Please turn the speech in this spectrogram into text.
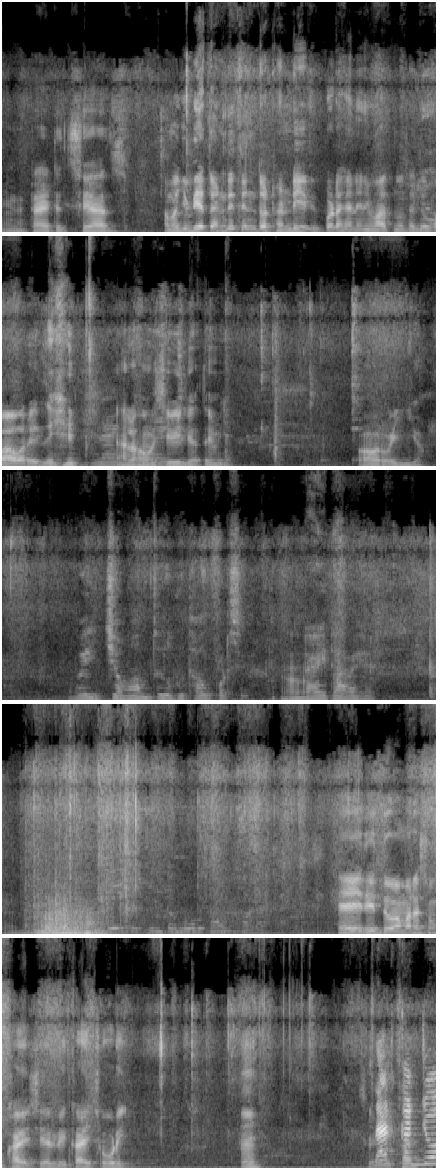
એને ટાઈટ જ છે આજ. આમાં જો બે ત્રણ દિવસથી તો ઠંડી એવી પડે છે ને એની વાત ન થાય તો પાવર જઈએ હાલો હવે સીવી લ્યો તમે. પાવર વહી ગયો. વહી જાવ આમ તો ઊભું થવું પડશે. ટાઈટ આવે છે. તો બહુ ટાઈટ પડે હે રીતુ અમારે શું ખાય? શેરડી ખાય છોડી? હે? લાઈક કરજો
